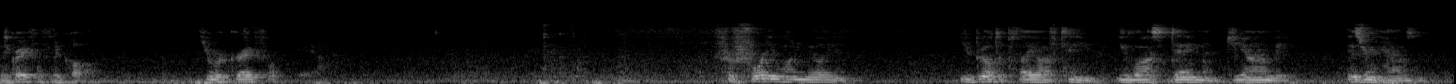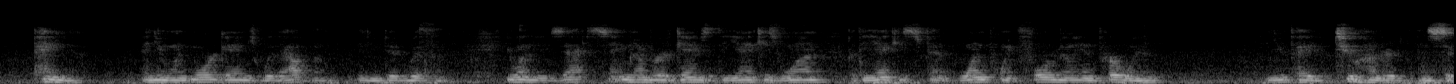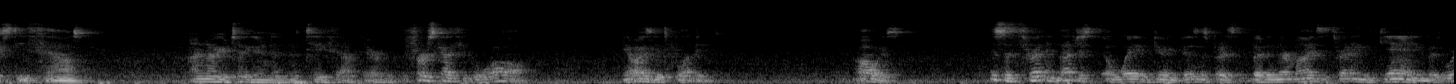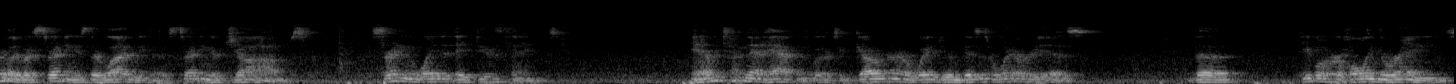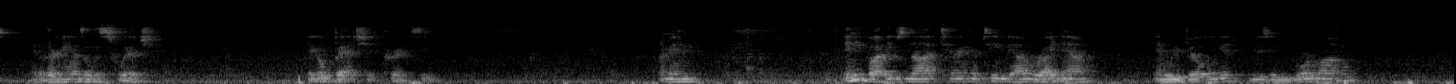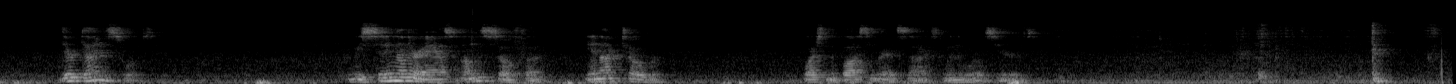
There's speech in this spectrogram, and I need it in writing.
was grateful for the call. You were grateful. Yeah. For 41 million, you built a playoff team. You lost Damon, Giambi, Isringhausen, Pena, and you won more games without them than you did with them. You won the exact same number of games that the Yankees won, but the Yankees spent 1.4 million per win, you paid 260,000. I know you're taking it in the teeth out there, but the first guy through the wall, he always gets bloodied. Always. This is threatening not just a way of doing business, but it's, but in their minds it's threatening the game. But really, what it's threatening is their livelihood. It's threatening their jobs. It's threatening the way that they do things. And every time that happens, whether it's a government or a way of doing business or whatever it is, the people who are holding the reins, you know, their hands on the switch, they go batshit crazy. I mean, anybody who's not tearing their team down right now and rebuilding it using your model, they're dinosaurs. They'll be sitting on their ass on the sofa in October watching the Boston Red Sox win the World Series.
